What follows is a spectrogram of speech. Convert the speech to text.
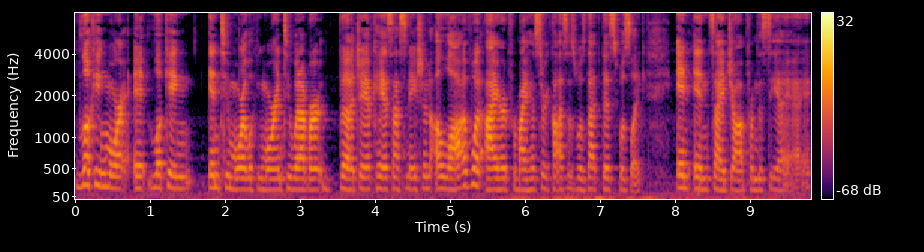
looking more it looking into more looking more into whatever the JFK assassination, a lot of what I heard from my history classes was that this was like an inside job from the CIA.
